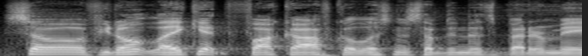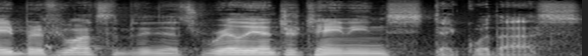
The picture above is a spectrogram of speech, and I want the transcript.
So, if you don't like it, fuck off, go listen to something that's better made. But if you want something that's really entertaining, stick with us.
